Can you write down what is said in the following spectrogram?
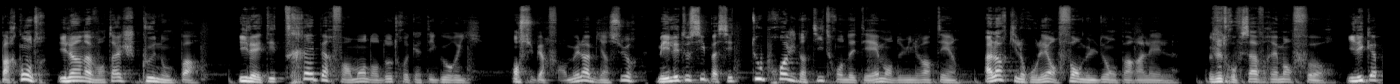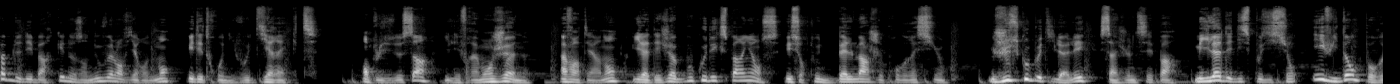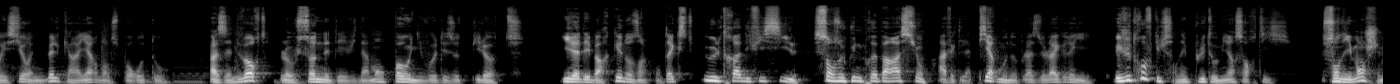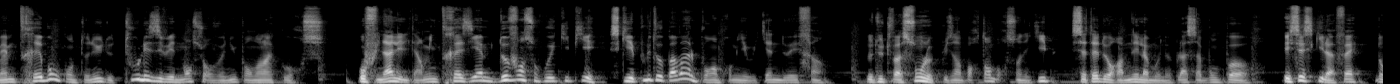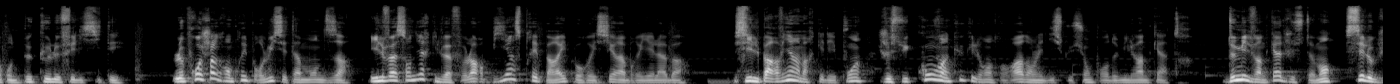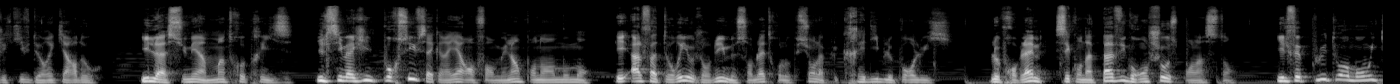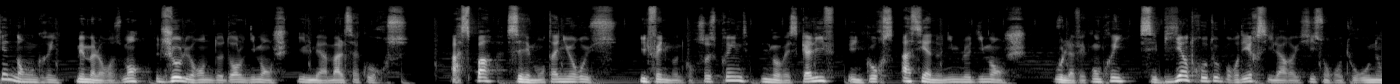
Par contre, il a un avantage que non pas. Il a été très performant dans d'autres catégories. En Super Formula, bien sûr, mais il est aussi passé tout proche d'un titre en DTM en 2021, alors qu'il roulait en Formule 2 en parallèle. Je trouve ça vraiment fort. Il est capable de débarquer dans un nouvel environnement et d'être au niveau direct. En plus de ça, il est vraiment jeune. À 21 ans, il a déjà beaucoup d'expérience et surtout une belle marge de progression. Jusqu'où peut-il aller? Ça, je ne sais pas. Mais il a des dispositions évidentes pour réussir une belle carrière dans le sport auto. À Zandvoort, Lawson n'était évidemment pas au niveau des autres pilotes. Il a débarqué dans un contexte ultra difficile, sans aucune préparation, avec la pire monoplace de la grille. Et je trouve qu'il s'en est plutôt bien sorti. Son dimanche est même très bon compte tenu de tous les événements survenus pendant la course. Au final, il termine 13ème devant son coéquipier, ce qui est plutôt pas mal pour un premier week-end de F1. De toute façon, le plus important pour son équipe, c'était de ramener la monoplace à bon port. Et c'est ce qu'il a fait, donc on ne peut que le féliciter. Le prochain Grand Prix pour lui, c'est à Monza. Il va sans dire qu'il va falloir bien se préparer pour réussir à briller là-bas. S'il parvient à marquer des points, je suis convaincu qu'il rentrera dans les discussions pour 2024. 2024, justement, c'est l'objectif de Ricardo. Il l'a assumé à maintes reprises. Il s'imagine poursuivre sa carrière en Formule 1 pendant un moment. Et AlphaTauri aujourd'hui me semble être l'option la plus crédible pour lui. Le problème, c'est qu'on n'a pas vu grand chose pour l'instant. Il fait plutôt un bon week-end en Hongrie, mais malheureusement, Joe lui rentre dedans le dimanche, il met à mal sa course. À Spa, c'est les montagnes russes. Il fait une bonne course au sprint, une mauvaise qualif et une course assez anonyme le dimanche. Vous l'avez compris, c'est bien trop tôt pour dire s'il a réussi son retour ou non.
